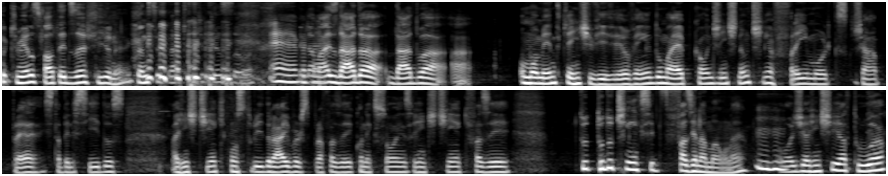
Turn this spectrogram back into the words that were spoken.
o que menos falta é desafio, né? Quando se trata de pessoa. É, verdade. Ainda mais dado, a, dado a, a, o momento que a gente vive. Eu venho de uma época onde a gente não tinha frameworks já pré-estabelecidos. A gente tinha que construir drivers para fazer conexões, a gente tinha que fazer. Tudo, tudo tinha que se fazer na mão, né? Uhum. Hoje a gente atua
